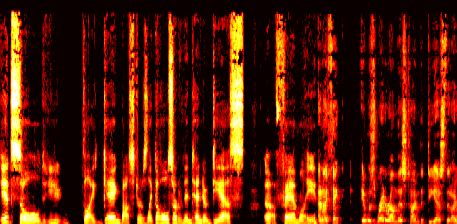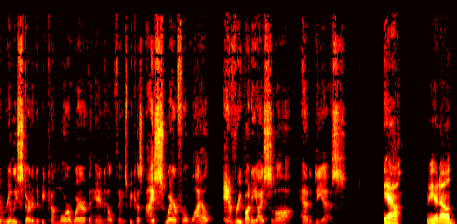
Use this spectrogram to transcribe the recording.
it sold you like gangbusters, like the whole sort of Nintendo DS uh, family. And I think it was right around this time, the DS, that I really started to become more aware of the handheld things because I swear for a while, everybody I saw had a DS. Yeah, you know,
